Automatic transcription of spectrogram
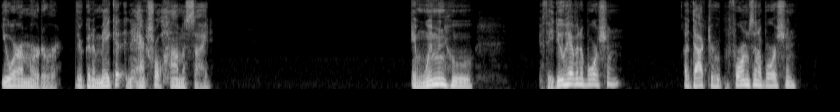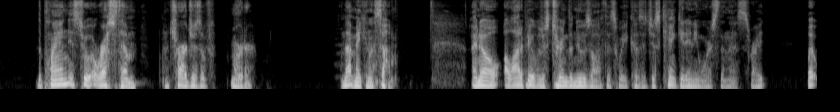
you are a murderer. They're going to make it an actual homicide. And women who, if they do have an abortion, a doctor who performs an abortion, the plan is to arrest them on charges of murder. I'm not making this up. I know a lot of people just turned the news off this week because it just can't get any worse than this, right? But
